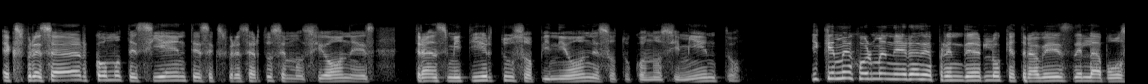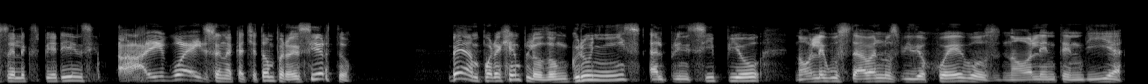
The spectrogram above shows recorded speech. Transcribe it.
expresar cómo te sientes, expresar tus emociones, transmitir tus opiniones o tu conocimiento. ¿Y qué mejor manera de aprenderlo que a través de la voz de la experiencia? Ay, güey, suena cachetón, pero es cierto. Vean, por ejemplo, Don Gruñiz al principio no le gustaban los videojuegos, no le entendía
